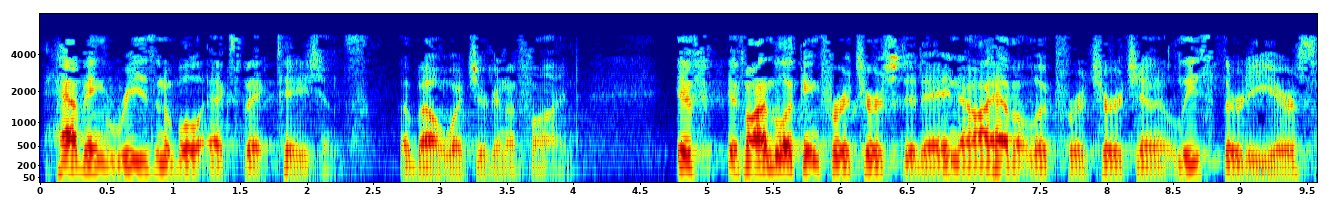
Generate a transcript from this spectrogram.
having reasonable expectations about what you're going to find. If, if I'm looking for a church today, now I haven't looked for a church in at least 30 years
